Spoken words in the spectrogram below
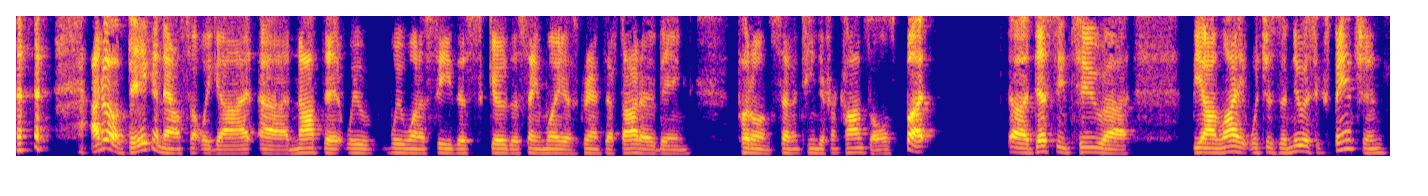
I know a big announcement we got. Uh, not that we we want to see this go the same way as Grand Theft Auto being put on 17 different consoles, but uh, Destiny 2 uh, Beyond Light, which is the newest expansion.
